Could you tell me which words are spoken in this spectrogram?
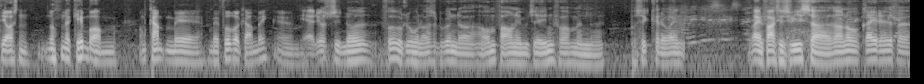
det er også en, nogen, der kæmper om, om kampen med, med fodboldkampe, ikke? Øh, Ja, det er også noget, fodboldklubberne også er begyndt at omfavne og invitere indenfor, men øh, på sigt kan det jo rent, rent faktisk vise sig, der er noget Grete nede for,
